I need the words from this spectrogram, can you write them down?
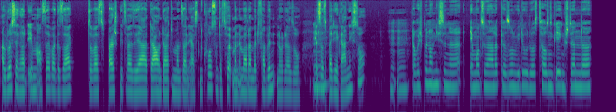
Aber du hast ja gerade eben auch selber gesagt, sowas beispielsweise, ja, da und da hatte man seinen ersten Kurs und das wird man immer damit verbinden oder so. Ist Mhm. das bei dir gar nicht so? Aber ich bin noch nicht so eine emotionale Person wie du. Du hast tausend Gegenstände.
